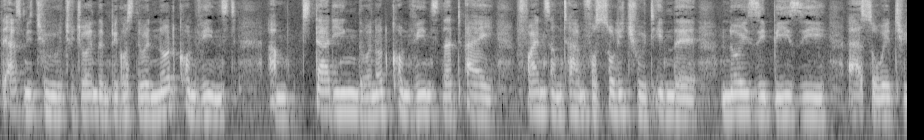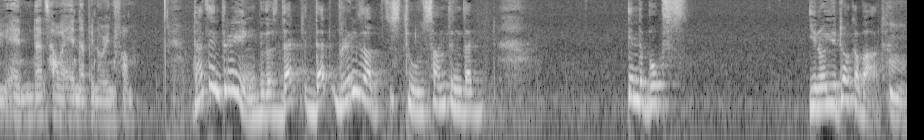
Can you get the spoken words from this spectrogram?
They asked me to to join them because they were not convinced I'm studying. They were not convinced that I find some time for solitude in the noisy, busy uh, Soweto, and that's how I end up in Orange Farm. That's intriguing because that that brings us to something that in the books, you know, you talk about mm.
